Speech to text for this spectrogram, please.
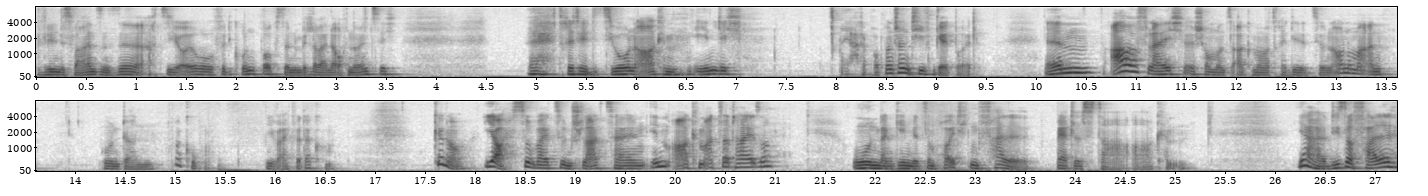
Willen des Wahnsinns, ne? 80 Euro für die Grundbox, dann mittlerweile auch 90. Äh, dritte Edition, Arkham ähnlich. Ja, da braucht man schon einen tiefen Geldbeutel. Ähm, aber vielleicht äh, schauen wir uns Arkham Horror dritte Edition auch nochmal an und dann mal gucken, wie weit wir da kommen. Genau, ja, soweit zu den Schlagzeilen im Arkham Advertiser. Und dann gehen wir zum heutigen Fall, Battlestar Arkham. Ja, dieser Fall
